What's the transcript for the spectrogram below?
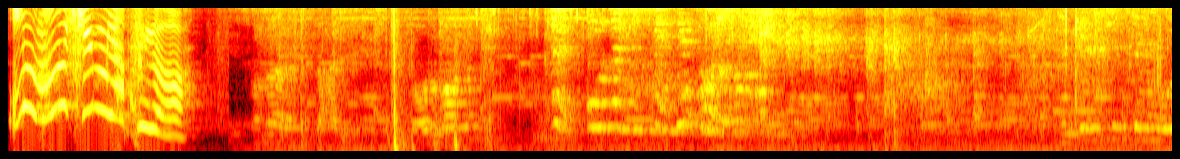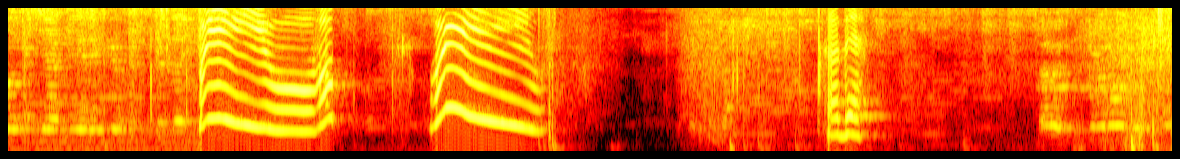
onu kim yapıyor? Oradan gitmesi sorun. Kimsenin kimsenin bulabileceği bir yere götürdüler. Viu, hop. Viu. Hadi. Evet, 2013'te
